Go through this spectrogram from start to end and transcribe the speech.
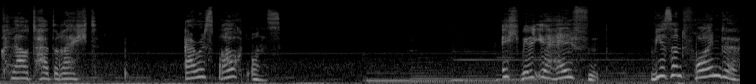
Cloud hat recht. Eris braucht uns. Ich will ihr helfen. Wir sind Freunde.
